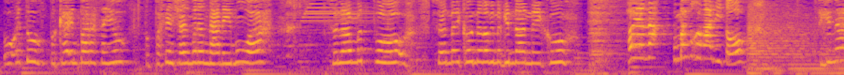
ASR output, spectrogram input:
Oh, ito, pagkain para sa'yo. Pagpasensyahan mo ng nanay mo, ah. Salamat po. Sana ikaw na lang naging nanay ko. Hoy, anak! Pumasok ka nga dito! Sige na.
